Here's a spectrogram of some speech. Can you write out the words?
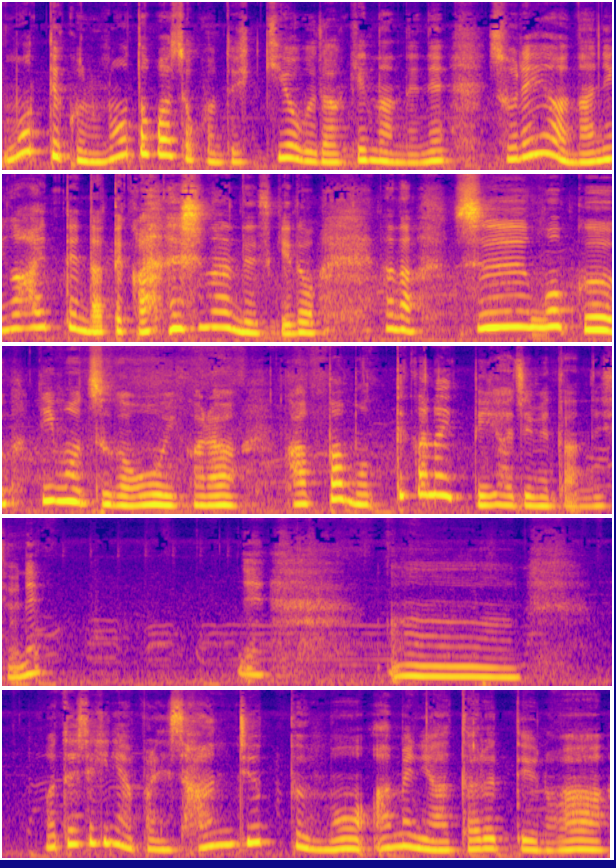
持ってくるノートパソコンと筆記用具だけなんでねそれ以外は何が入ってんだって感じなんですけどただすごく荷物が多いからカッパ持ってかないって言い始めたんですよね。でうーん私的にはやっぱり30分も雨に当たるっていうのは、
